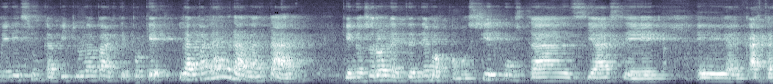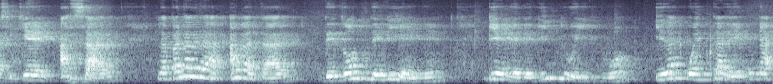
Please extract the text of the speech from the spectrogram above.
merece un capítulo aparte porque la palabra avatar, que nosotros la entendemos como circunstancias, eh, eh, hasta si quieren azar, la palabra avatar, ¿de dónde viene? Viene del hinduismo y da cuenta de una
